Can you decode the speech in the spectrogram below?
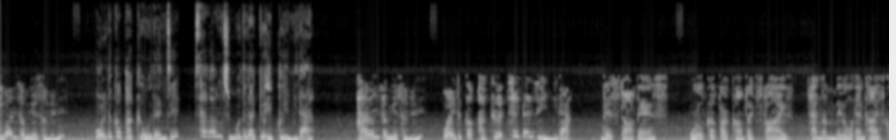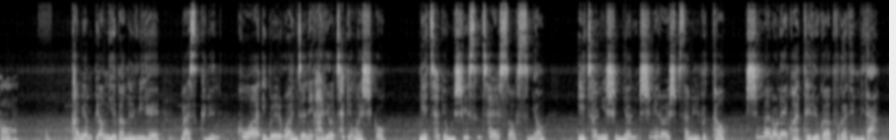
이번 정류소는 월드컵 파크 5단지 상암 중고등학교 입구입니다. 다음 정류소는 월드컵 파크 7단지입니다. This stop is World Cup Park Complex 5, Sangam Middle and High School. 감염병 예방을 위해 마스크는 코와 입을 완전히 가려 착용하시고 미착용 시 승차할 수 없으며 2020년 11월 13일부터 10만 원의 과태료가 부과됩니다.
